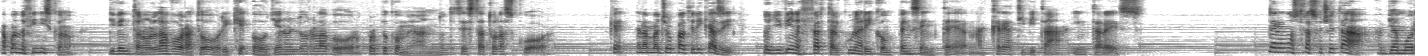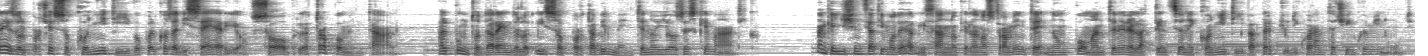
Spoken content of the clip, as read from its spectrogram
ma quando finiscono diventano lavoratori che odiano il loro lavoro, proprio come hanno detestato la scuola, perché nella maggior parte dei casi non gli viene offerta alcuna ricompensa interna, creatività, interesse. Nella nostra società abbiamo reso il processo cognitivo qualcosa di serio, sobrio e troppo mentale, al punto da renderlo insopportabilmente noioso e schematico. Anche gli scienziati moderni sanno che la nostra mente non può mantenere l'attenzione cognitiva per più di 45 minuti.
